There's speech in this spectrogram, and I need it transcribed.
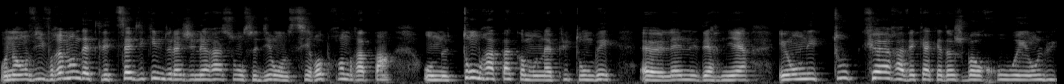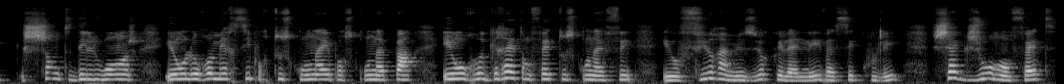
on a envie vraiment d'être les tzadikim de la génération. On se dit, on s'y reprendra pas. On ne tombera pas comme on a pu tomber euh, l'année dernière. Et on est tout cœur avec Akadosh Baruch et on lui chante des louanges et on le remercie pour tout ce qu'on a et pour ce qu'on n'a pas. Et on regrette en fait tout ce qu'on a fait. Et au fur et à mesure que l'année va s'écouler, chaque jour en fait,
